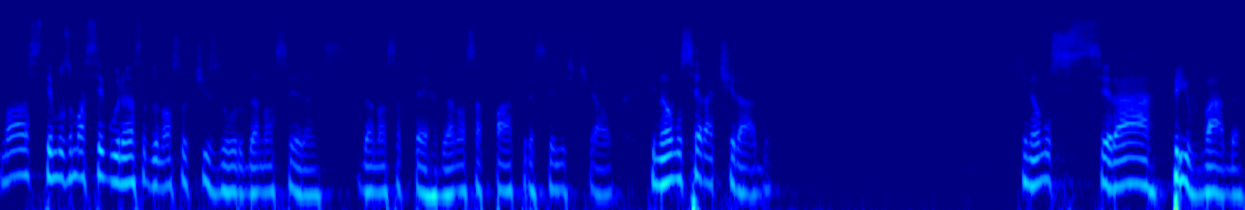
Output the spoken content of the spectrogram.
nós temos uma segurança do nosso tesouro, da nossa herança, da nossa terra, da nossa pátria celestial, que não nos será tirada, que não nos será privada.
